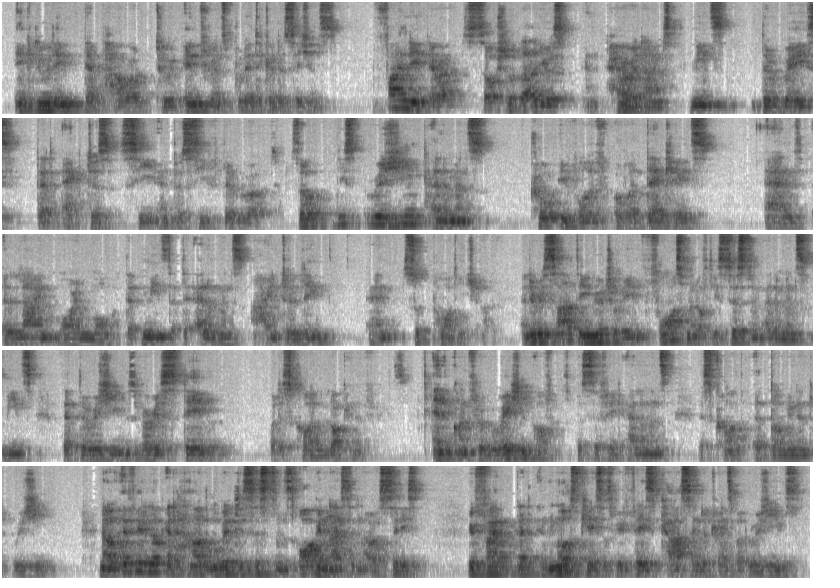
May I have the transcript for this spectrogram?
including their power to influence political decisions. Finally, there are social values and paradigms, means the ways that actors see and perceive the world. So these regime elements co-evolve over decades and align more and more. That means that the elements are interlinked and support each other. And the resulting mutual reinforcement of these system elements means that the regime is very stable, what is called lock-in effects. And a configuration of specific elements is called a dominant regime. Now, if we look at how the mobility system is organized in our cities, we find that in most cases we face car-centered transport regimes.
